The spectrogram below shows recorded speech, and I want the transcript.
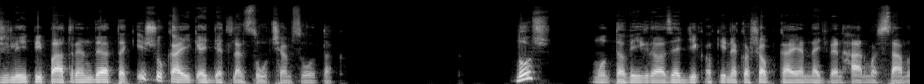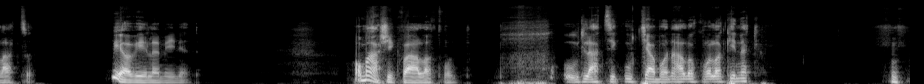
lépipát rendeltek, és sokáig egyetlen szót sem szóltak. Nos, mondta végre az egyik, akinek a sapkáján 43-as szám látszott. Mi a véleményed? A másik vállat vont. Úgy látszik, útjában állok valakinek.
